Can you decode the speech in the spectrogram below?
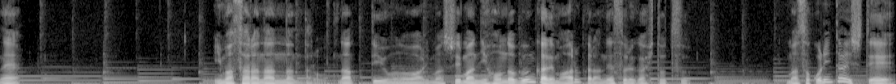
らね。今更何なんだろうなっていうものはありますしまあ日本の文化でもあるからねそれが一つ。まあそこに対して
